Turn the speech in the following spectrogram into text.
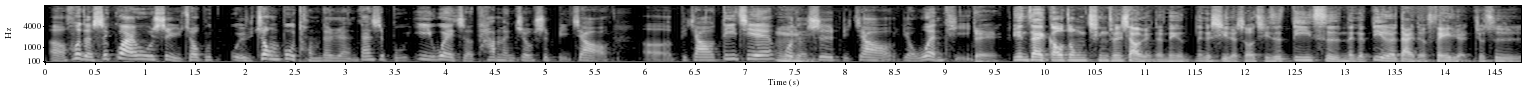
呃，或者是怪物是与众不与众不同的人，但是不意味着他们就是比较呃比较低阶，或者是比较有问题。嗯、对，因为在高中青春校园的那个那个戏的时候，其实第一次那个第二代的飞人就是。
